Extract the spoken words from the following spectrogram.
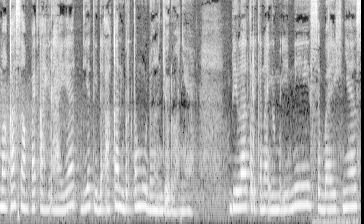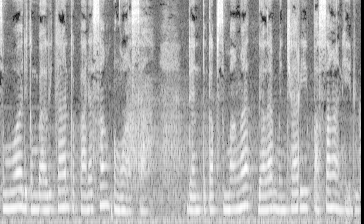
maka sampai akhir hayat dia tidak akan bertemu dengan jodohnya. Bila terkena ilmu ini, sebaiknya semua dikembalikan kepada sang penguasa dan tetap semangat dalam mencari pasangan hidup.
